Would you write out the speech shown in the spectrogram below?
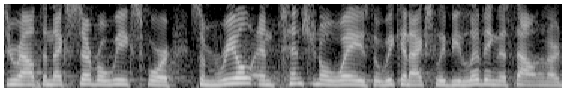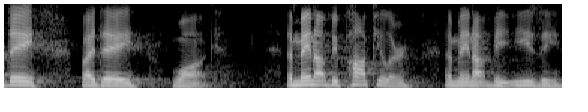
throughout the next several weeks for some real intentional ways that we can actually be living this out in our day by day walk. It may not be popular, it may not be easy,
